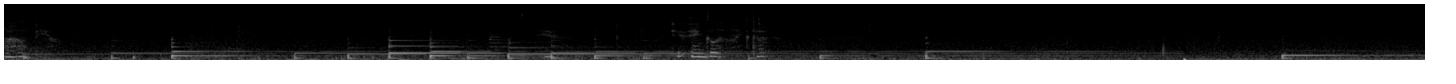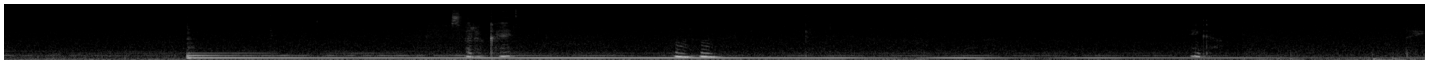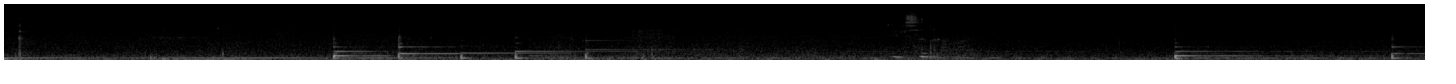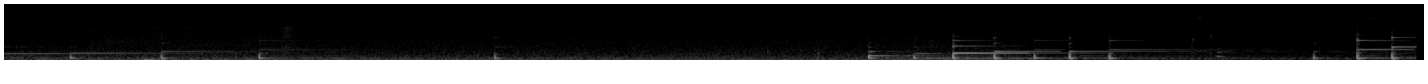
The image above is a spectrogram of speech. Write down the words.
I'll help you. Here. If you angle it like that. Is that okay? Mm-hmm. There you go. 行了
